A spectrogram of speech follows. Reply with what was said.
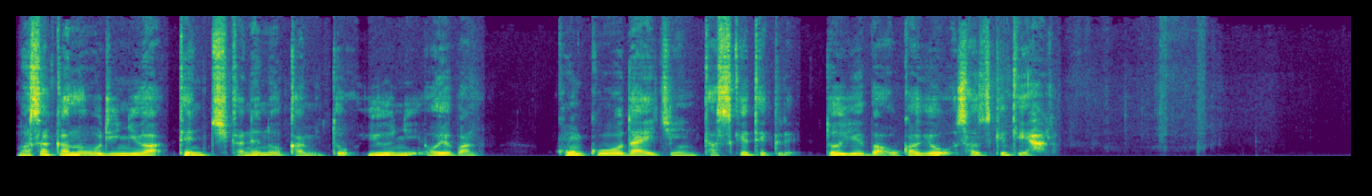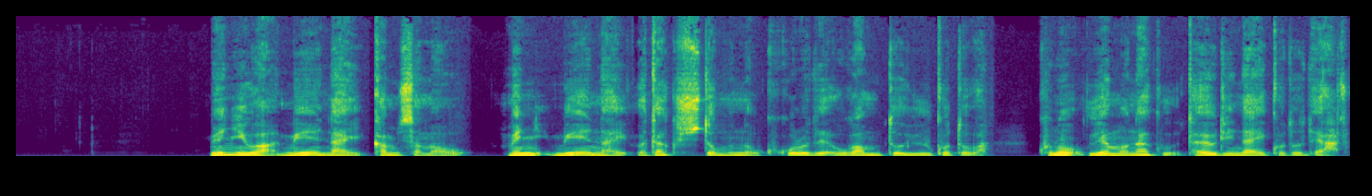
まさかの折には天地金の神というに及ばぬ。金光大臣助けてくれと言えばおかげを授けてやる。目には見えない神様を目に見えない私どもの心で拝むということはこの上もなく頼りないことである。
